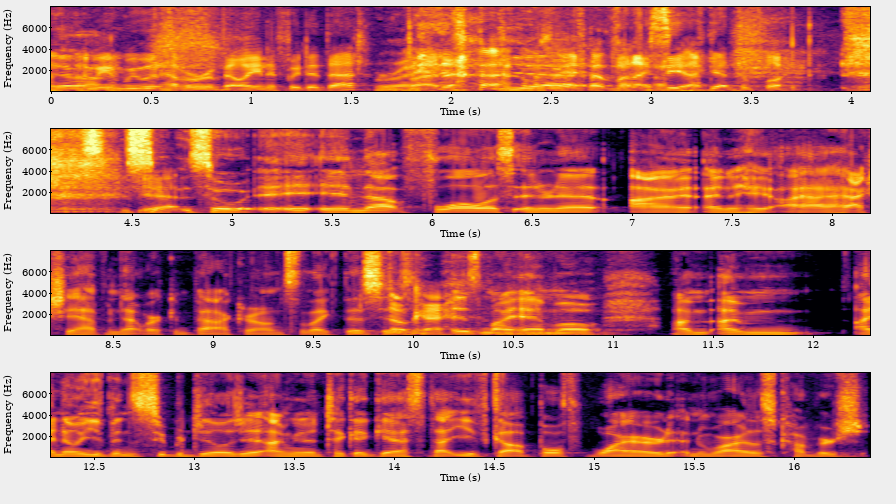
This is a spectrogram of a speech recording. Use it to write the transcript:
Yeah. I mean, we would have a rebellion if we did that. Right. But, Yeah. but I see, I get the point. So, yeah. so in that flawless internet, I and hey, I actually have a networking background, so like this is Okay. is my mo. I'm I'm I know you've been super diligent. I'm going to take a guess that you've got both wired and wireless coverage.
